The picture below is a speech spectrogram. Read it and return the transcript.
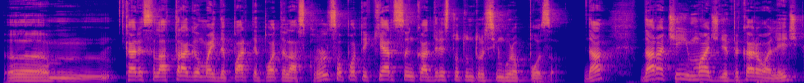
um, care să-l atragă mai departe, poate la scroll sau poate chiar să încadrezi tot într-o singură poză. Da? Dar acea imagine pe care o alegi,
